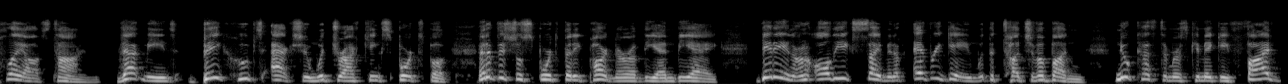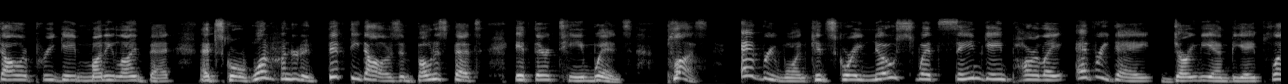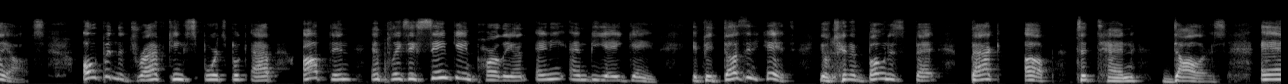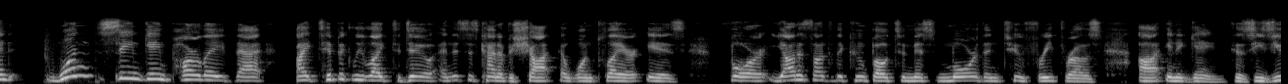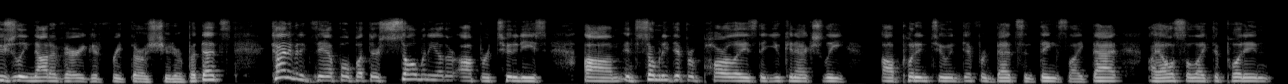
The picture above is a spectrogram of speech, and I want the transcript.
Playoffs time. That means big hoops action with DraftKings Sportsbook, an official sports betting partner of the NBA. Get in on all the excitement of every game with the touch of a button. New customers can make a $5 pregame money line bet and score $150 in bonus bets if their team wins. Plus, everyone can score a no sweat same game parlay every day during the NBA playoffs. Open the DraftKings Sportsbook app opt in and place a same game parlay on any NBA game. If it doesn't hit, you'll get a bonus bet back up to $10. And one same game parlay that I typically like to do, and this is kind of a shot at one player, is for Giannis Antetokounmpo to miss more than two free throws uh, in a game because he's usually not a very good free throw shooter. But that's kind of an example, but there's so many other opportunities um, and so many different parlays that you can actually uh, put into in different bets and things like that. I also like to put in,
